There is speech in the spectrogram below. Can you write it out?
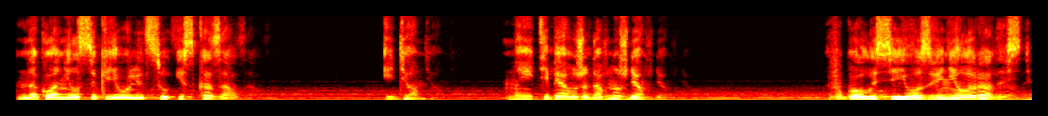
наклонился к его лицу и сказал «Идем». Мы тебя уже давно ждем». В голосе его звенела радость.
